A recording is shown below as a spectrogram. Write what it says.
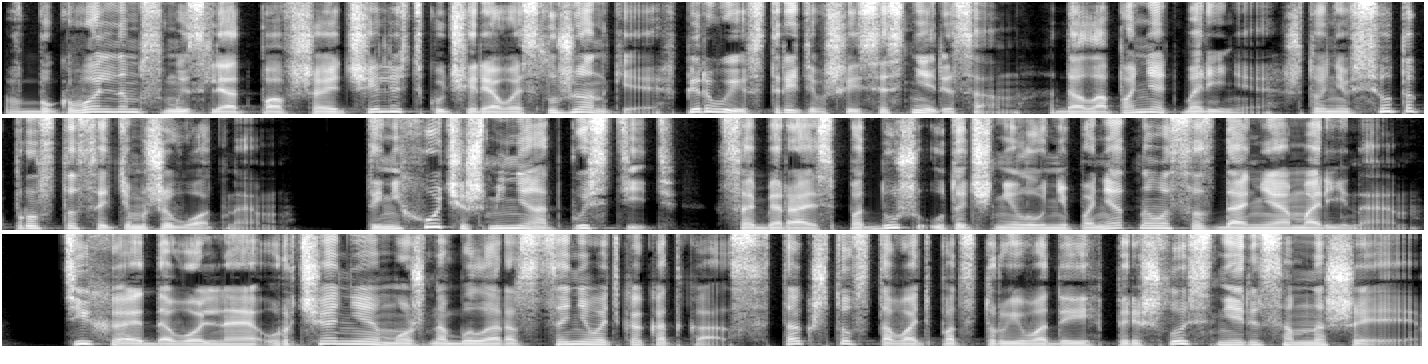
В буквальном смысле отпавшая челюсть кучерявой служанки, впервые встретившейся с Нерисом, дала понять Марине, что не все так просто с этим животным. «Ты не хочешь меня отпустить?» Собираясь под душ, уточнила у непонятного создания Марина. Тихое довольное урчание можно было расценивать как отказ, так что вставать под струи воды пришлось с нересом на шее.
